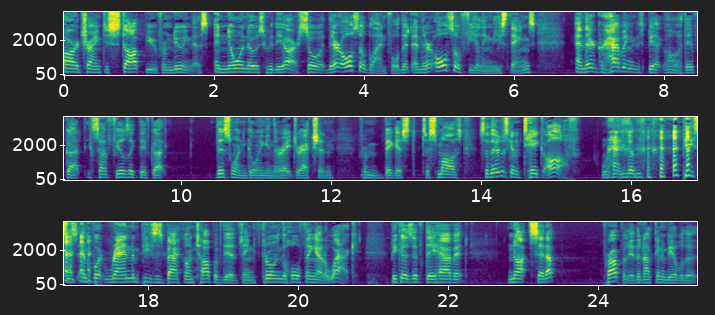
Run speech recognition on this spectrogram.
are trying to stop you from doing this, and no one knows who they are. So they're also blindfolded, and they're also feeling these things, and they're grabbing to be like, oh, they've got. So it feels like they've got this one going in the right direction from biggest to smallest. So they're just going to take off random pieces and put random pieces back on top of the other thing, throwing the whole thing out of whack. Because if they have it not set up properly, they're not going to be able to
